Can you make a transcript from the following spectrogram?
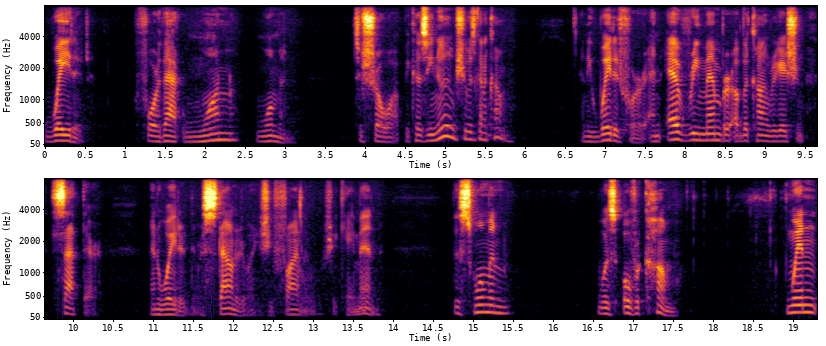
waited for that one woman to show up because he knew she was going to come. And he waited for her. And every member of the congregation sat there and waited. They were astounded when she finally she came in. This woman was overcome when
